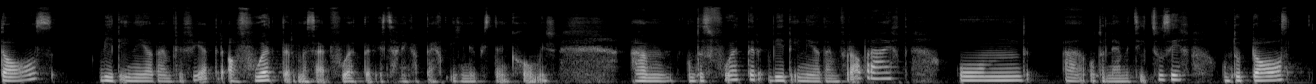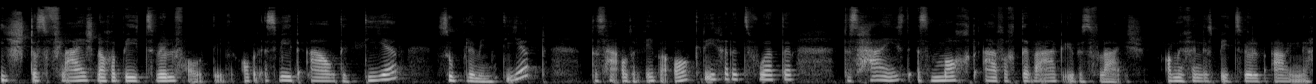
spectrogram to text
das wird ihnen ja dann verfüttert. Ah, Futter, man sagt Futter. Jetzt habe ich gedacht, irgendetwas klingt komisch. Ähm, und das Futter wird ihnen ja dann verabreicht und äh, oder nehmen sie zu sich und durch das ist das Fleisch nachher B12-haltig. Aber es wird auch den Tier supplementiert das, oder eben angereichertes Futter. Das heißt, es macht einfach den Weg übers Fleisch. Aber wir können das B12 auch, eigentlich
